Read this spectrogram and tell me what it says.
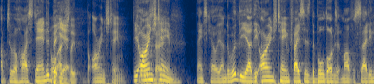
up to a high standard, Well, but yeah, actually, the orange team. the shall we orange say. team. Thanks, Kelli Underwood. The uh, the orange team faces the Bulldogs at Marvel Stadium.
